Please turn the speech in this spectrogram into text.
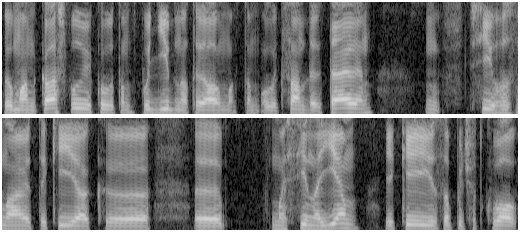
Роман Кашпор, якого там подібна травма, там Олександр Терен, ну, всі його знають, такі як е, е, Масіна Єм, який започаткував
